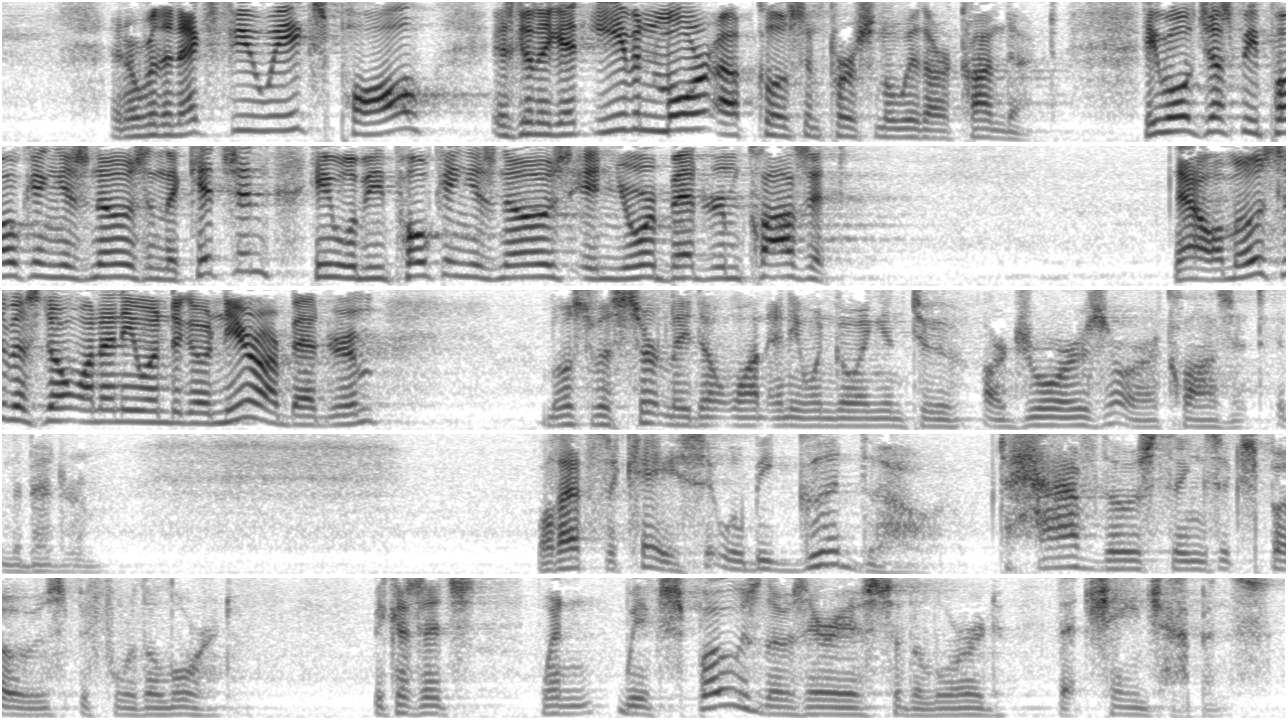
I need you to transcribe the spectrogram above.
And over the next few weeks, Paul is going to get even more up close and personal with our conduct. He won't just be poking his nose in the kitchen, he will be poking his nose in your bedroom closet. Now, most of us don't want anyone to go near our bedroom most of us certainly don't want anyone going into our drawers or our closet in the bedroom. Well, that's the case. It will be good, though, to have those things exposed before the Lord. Because it's when we expose those areas to the Lord that change happens.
